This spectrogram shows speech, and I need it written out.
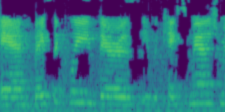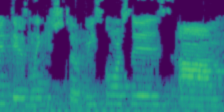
and basically there's either case management, there's linkage to resources. Um,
